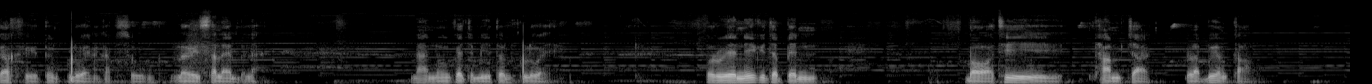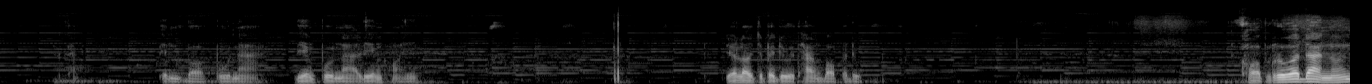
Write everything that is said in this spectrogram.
ก็คือต้นกล้วยนะครับ สูงเลยสแลนไปแล้วด้านนู้นก็จะมีต้นกล้วย บริเวณนี้ก็จะเป็นบ่อที่ทำจากกระเบื้องเก่า เป็นบ่อปูนา เลี้ยงปูนาเลี้ยงหอย เดี๋ยวเราจะไปดูทางบ่อปลาดุก ขอบรั้วด้านนู้น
